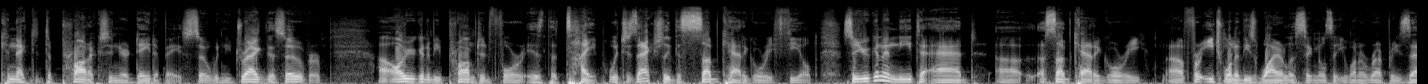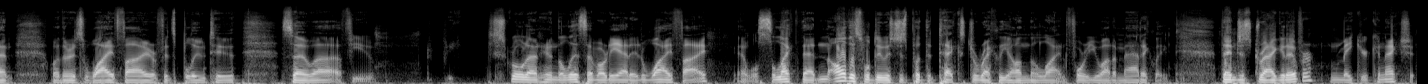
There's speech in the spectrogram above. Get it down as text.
connected to products in your database. So when you drag this over, uh, all you're going to be prompted for is the type, which is actually the subcategory field. So you're going to need to add uh, a subcategory uh, for each one of these wireless signals that you want to represent, whether it's Wi-Fi or if it's Bluetooth. So uh, if you scroll down here in the list, I've already added Wi-Fi, and we'll select that. And all this will do is just put the text directly on the line for you automatically. Then just drag it over and make your connection.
